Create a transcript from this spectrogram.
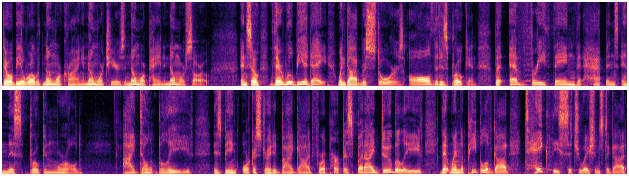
there will be a world with no more crying, and no more tears, and no more pain, and no more sorrow. And so there will be a day when God restores all that is broken. But everything that happens in this broken world, I don't believe is being orchestrated by God for a purpose. But I do believe that when the people of God take these situations to God,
